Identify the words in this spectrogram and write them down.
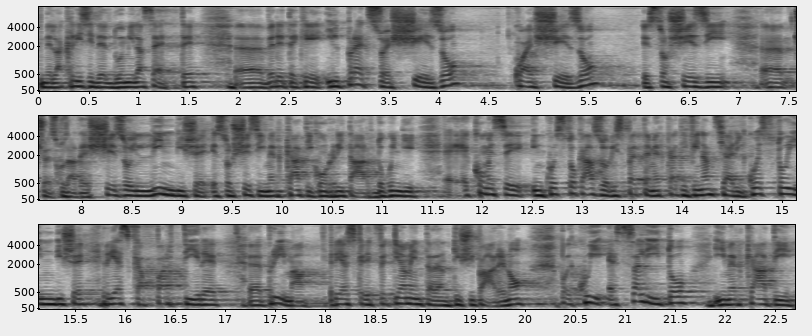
nella crisi del 2007, eh, vedete che il prezzo è sceso, qua è sceso, e sono scesi, eh, cioè scusate, è sceso l'indice e sono scesi i mercati con ritardo, quindi è come se in questo caso rispetto ai mercati finanziari questo indice riesca a partire eh, prima, riesca effettivamente ad anticipare, no? Poi qui è salito, i mercati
